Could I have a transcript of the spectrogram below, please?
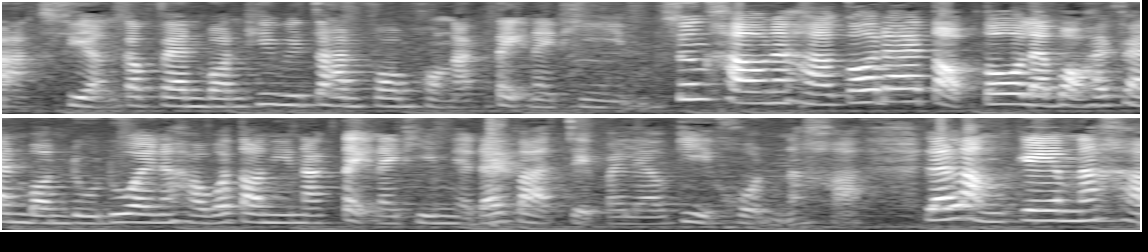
ปากเสียงกับแฟนบอลที่วิจารณ์ฟอร์มของนักเตะในทีม ซึ่งเขานะคะก็ได้ตอบโต้และบอกให้แฟนบอลดูด้วยนะคะ ว่าตอนนี้นักเตะในทีมเนี่ยได้บาดเจ็บไปแล้วกี่คนนะคะ และหลังเกมนะคะ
